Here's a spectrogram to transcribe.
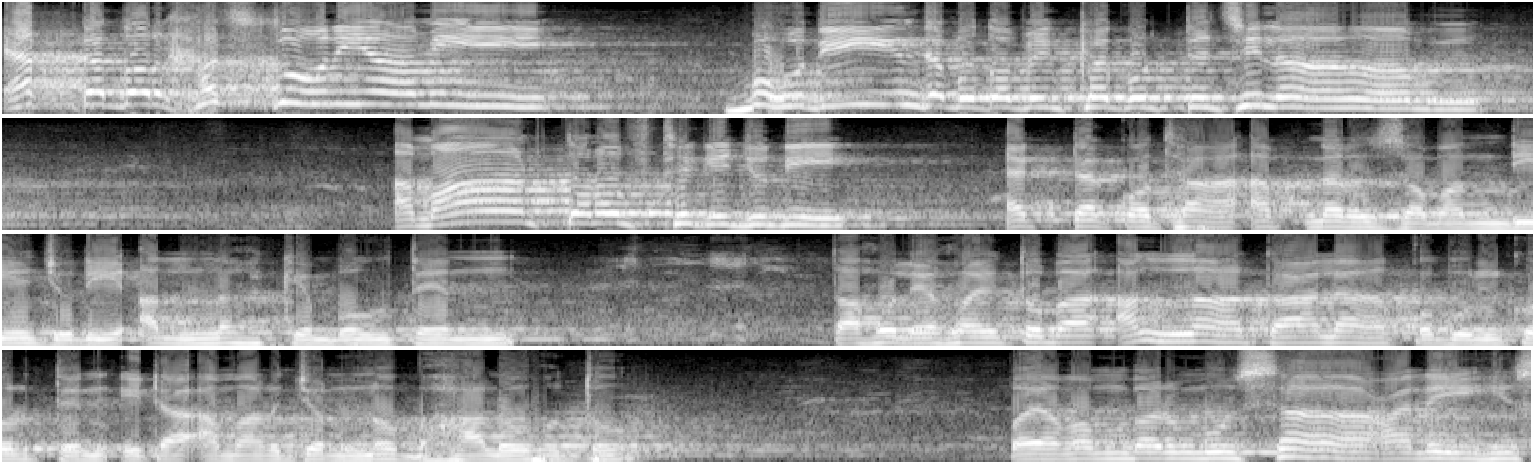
একটা দরখাস্ত নিয়ে আমি বহুদিন যাবত অপেক্ষা করতেছিলাম। আমার তরফ থেকে যদি একটা কথা আপনার জবান দিয়ে যদি আল্লাহকে বলতেন, তাহলে হয়তোবা আল্লাহ তাআলা কবুল করতেন, এটা আমার জন্য ভালো হতো। পয়গম্বর মুসা আলাইহিস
